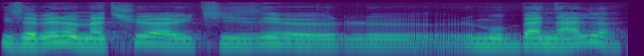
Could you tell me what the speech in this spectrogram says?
Isabelle Mathieu a utilisé le, le mot banal.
